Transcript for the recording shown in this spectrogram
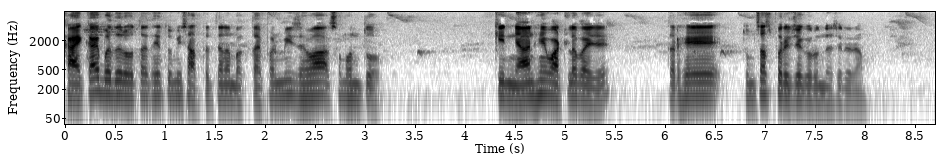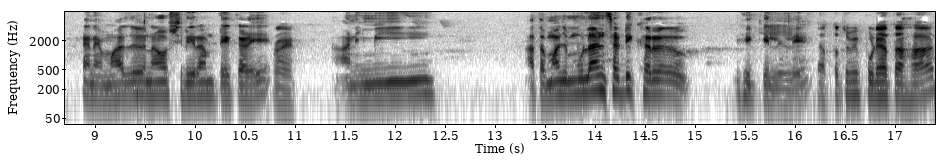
काय काय बदल होतात हे तुम्ही सातत्यानं बघताय. पण मी जेव्हा असं म्हणतो की ज्ञान हे वाटलं पाहिजे तर हे तुमचाच परिचय करून द्या श्रीराम. काय नाही माझं नाव श्रीराम टेकाळे. राईट आणि मी आता माझ्या मुलांसाठी खरं हे केलेलं. आहे आता तुम्ही पुण्यात आहात.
